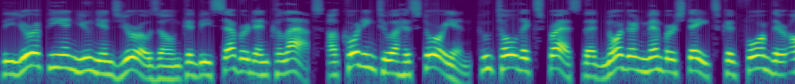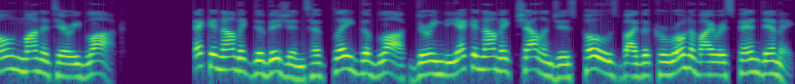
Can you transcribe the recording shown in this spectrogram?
The European Union's Eurozone could be severed and collapse, according to a historian, who told Express that northern member states could form their own monetary bloc. Economic divisions have plagued the bloc during the economic challenges posed by the coronavirus pandemic.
